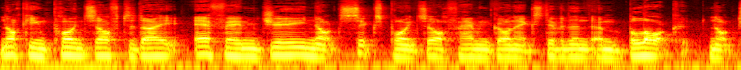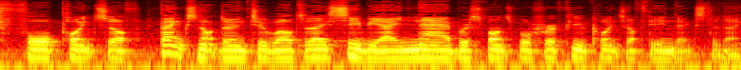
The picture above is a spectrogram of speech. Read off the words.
Knocking points off today. FMG knocked 6 points off, having gone ex dividend, and Block knocked 4 points off. Bank's not doing too well today. CBA NAB responsible for a few points off the index today.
